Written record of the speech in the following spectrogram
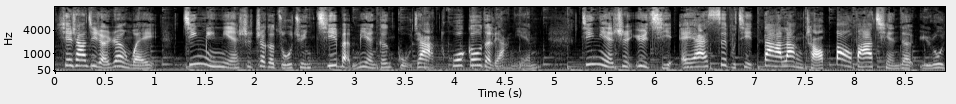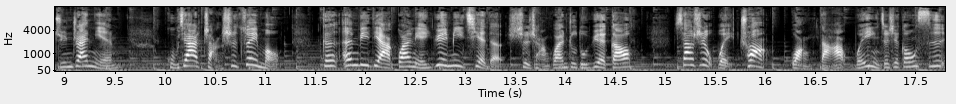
线上记者认为，今明年是这个族群基本面跟股价脱钩的两年。今年是预期 AI 伺服器大浪潮爆发前的雨露均沾年，股价涨势最猛。跟 NVIDIA 关联越密切的市场关注度越高，像是伟创、广达、伟影这些公司，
